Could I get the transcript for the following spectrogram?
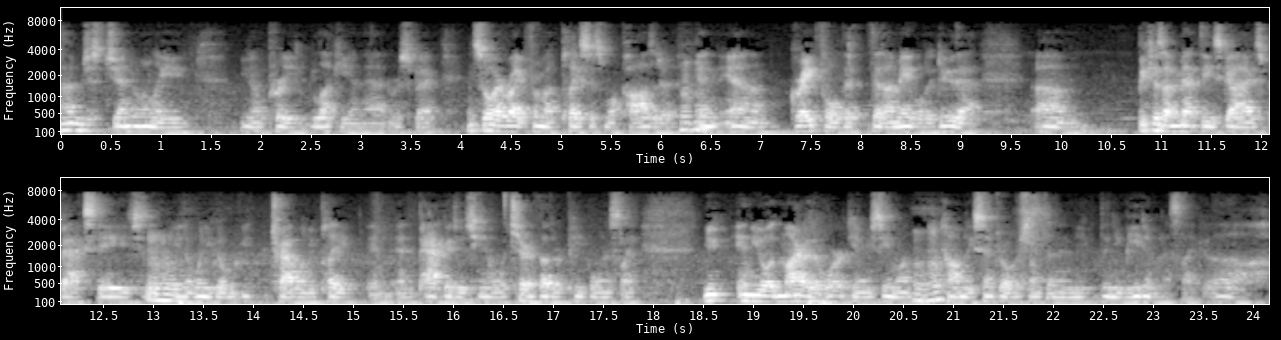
I'm just genuinely you know pretty lucky in that respect, and so I write from a place that's more positive, Mhm. and and I'm grateful that that I'm able to do that. Um, because I met these guys backstage. that, Mhm. You know, when you go you travel and you play in, in packages, you know, with, Sure. with other people, and it's like you and you admire their work. You know, you see them on Mhm. Comedy Central or something, and you, then you meet them, and it's like, oh,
